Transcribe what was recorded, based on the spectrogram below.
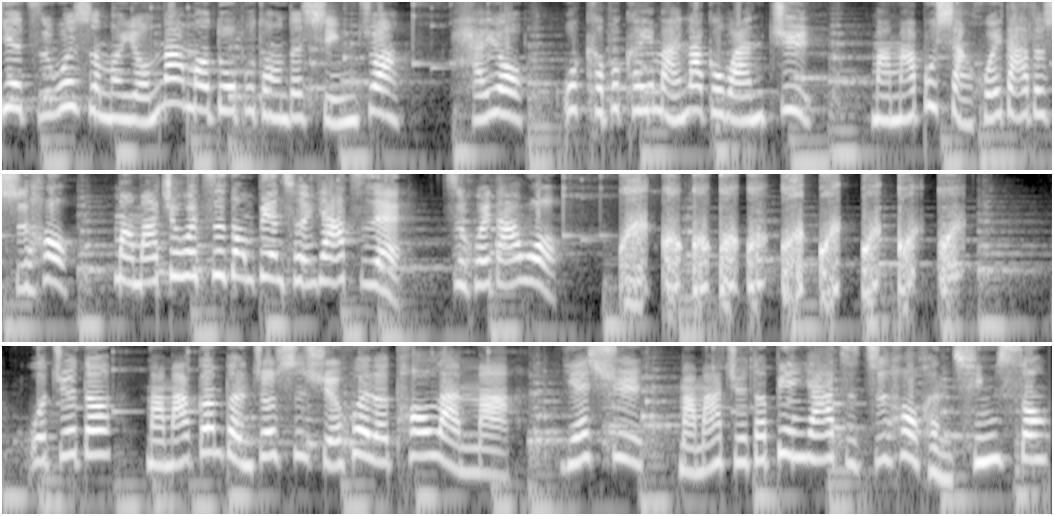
叶子为什么有那么多不同的形状？还有，我可不可以买那个玩具？妈妈不想回答的时候，妈妈就会自动变成鸭子，哎，只回答我。我觉得妈妈根本就是学会了偷懒嘛。也许妈妈觉得变鸭子之后很轻松，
